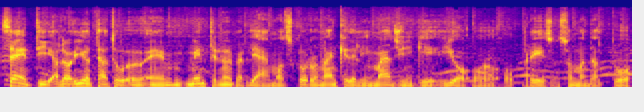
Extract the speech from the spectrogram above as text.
Senti, allora io intanto, eh, mentre noi parliamo, scorrono anche delle immagini che io ho, ho preso insomma dal tuo,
